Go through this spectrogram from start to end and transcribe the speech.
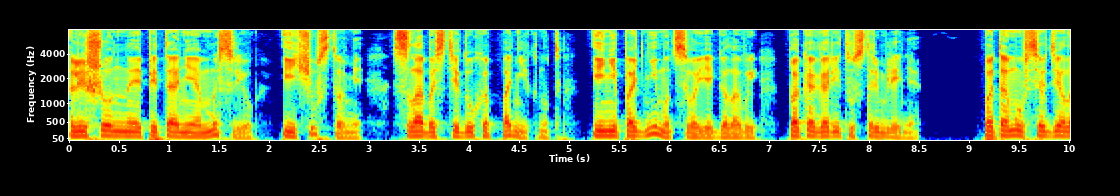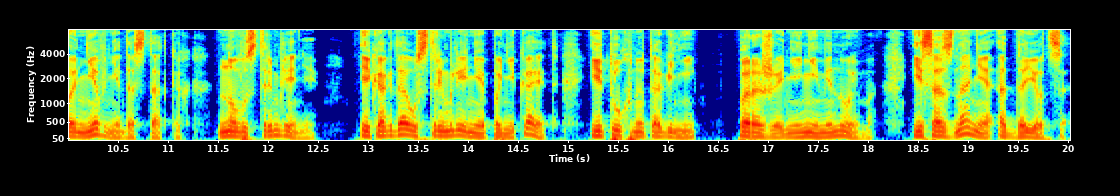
Лишенные питания мыслью и чувствами – слабости духа поникнут и не поднимут своей головы, пока горит устремление. Потому все дело не в недостатках, но в устремлении. И когда устремление паникает и тухнут огни, поражение неминуемо, и сознание отдается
